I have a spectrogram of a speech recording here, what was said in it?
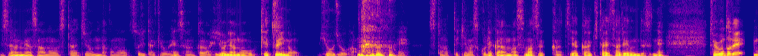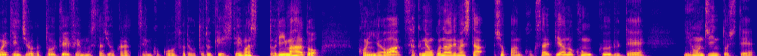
リスナーの皆さん、あの、スタジオの中の反田恭平さんから非常にあの、決意の表情が、え伝わってきます。これからますます活躍が期待されるんですね。ということで、森健一郎が東京 FM のスタジオから全国放送でお届けしています。ドリームハート。今夜は昨年行われましたショパン国際ピアノコンクールで、日本人として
